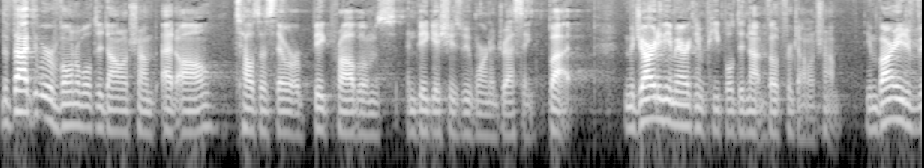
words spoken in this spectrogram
the fact that we were vulnerable to Donald Trump at all tells us there were big problems and big issues we weren't addressing. But the majority of the American people did not vote for Donald Trump. The majority, of,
